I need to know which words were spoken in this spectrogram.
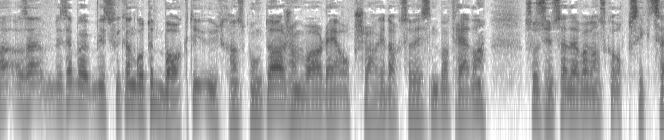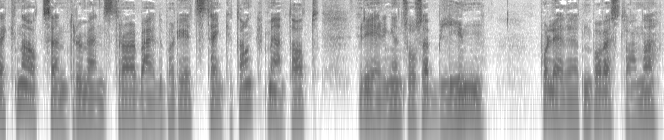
Da, altså, hvis, bare, hvis, vi kan gå tilbake til utgangspunktet, her, som var det oppslaget i Dagsavisen på fredag, så syns jeg det var ganske oppsiktsvekkende at sentrum Venstre og Arbeiderpartiets tenketank mente at regjeringen så seg blind på ledigheten på Vestlandet.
